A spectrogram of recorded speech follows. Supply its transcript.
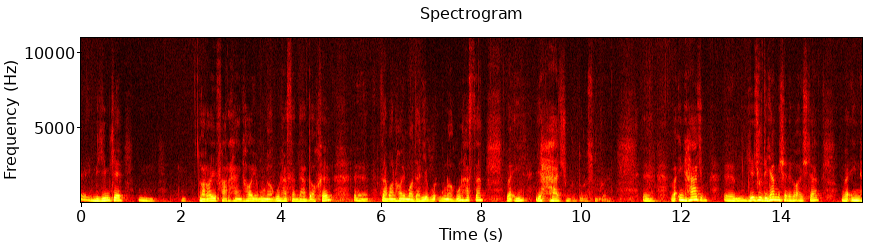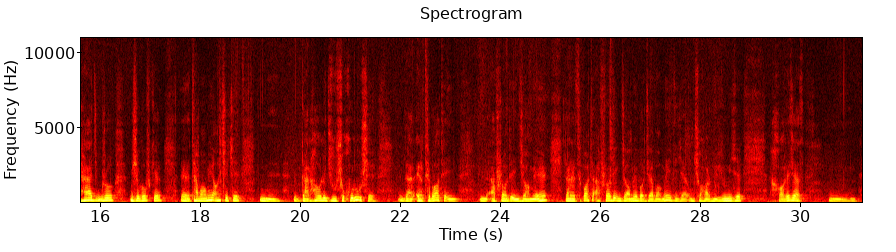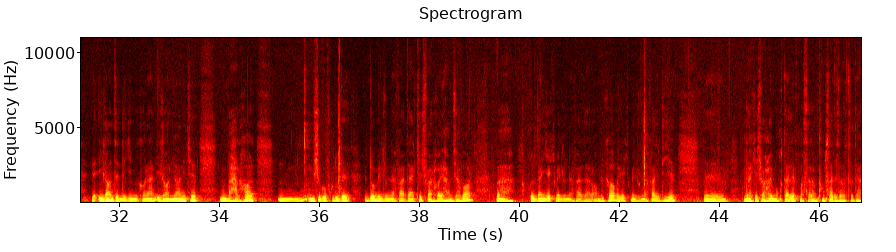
میگیم که دارای فرهنگ های گوناگون هستند در داخل زبان های مادری گوناگون هستند و این یه حجم رو درست می‌کنه. و این حجم یه جور دیگه هم میشه نگاهش کرد و این حجم رو میشه گفت که تمامی آنچه که در حال جوش و خروشه در ارتباط این افراد این جامعه در ارتباط افراد این جامعه با جوامع دیگر اون چهار میلیونی که خارج از ایران زندگی می‌کنن ایرانیانی که به هر حال میشه گفت حدود دو میلیون نفر در کشورهای همجوار و حدودا یک میلیون نفر در آمریکا و یک میلیون نفر دیگه در کشورهای مختلف مثلا 500 هزار تا در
